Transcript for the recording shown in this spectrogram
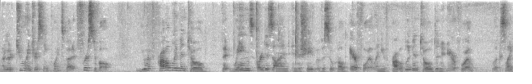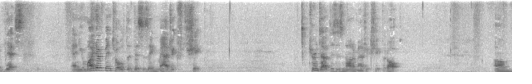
Now there are two interesting points about it. First of all, you have probably been told that wings are designed in the shape of a so-called airfoil, and you've probably been told that an airfoil looks like this. And you might have been told that this is a magic shape. Turns out this is not a magic shape at all. Um,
